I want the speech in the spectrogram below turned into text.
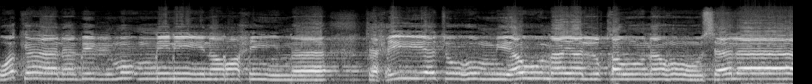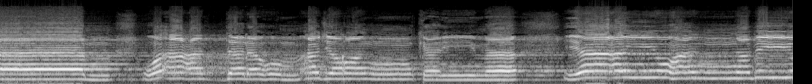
وكان بالمؤمنين رحيما تحيتهم يوم يلقونه سلام وأعد لهم أجرا كريما يا أيها النبي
